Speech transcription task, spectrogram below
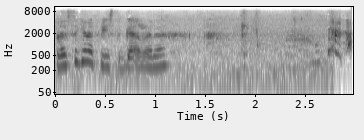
Let's get a piece together.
